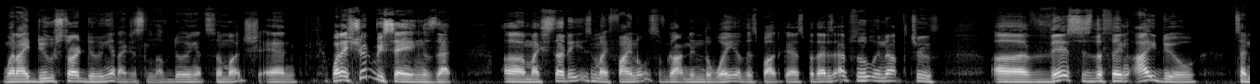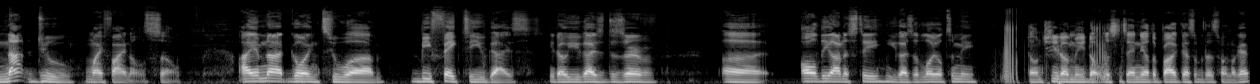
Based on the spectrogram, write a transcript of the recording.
when I do start doing it, I just love doing it so much. And what I should be saying is that uh, my studies, my finals have gotten in the way of this podcast, but that is absolutely not the truth. Uh, this is the thing I do to not do my finals. So I am not going to uh, be fake to you guys. You know, you guys deserve uh, all the honesty. You guys are loyal to me. Don't cheat on me. Don't listen to any other podcast but this one, okay?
